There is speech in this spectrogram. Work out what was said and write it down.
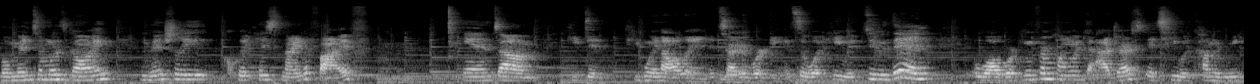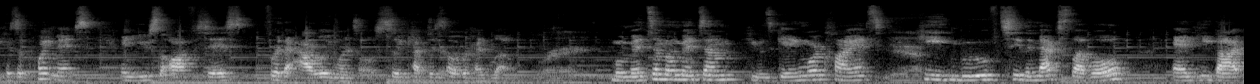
momentum was going. Eventually, quit his nine to 5 mm-hmm. and um, he did. He went all in and started yeah. working. And so, what he would do then, while working from home with the address, is he would come and meet his appointments and use the offices for the hourly rentals. So he kept his overhead low. Right. momentum, momentum. He was getting more clients. Yeah. He moved to the next level and he got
